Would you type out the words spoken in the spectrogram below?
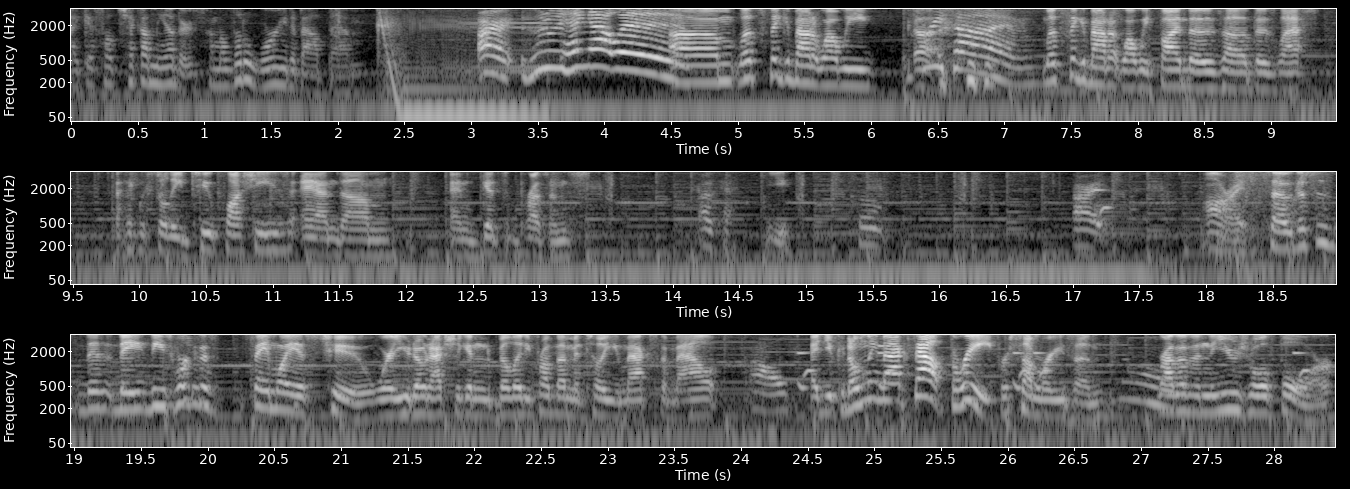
I guess I'll check on the others. I'm a little worried about them. All right, who do we hang out with? Um, let's think about it while we. uh, Free time. let's think about it while we find those uh, those last. I think we still need two plushies and um and get some presents. okay. Yeah. So. All right. All right. So this is th they these work the same way as two, where you don't actually get an ability from them until you max them out, Oh. and you can only max out three for some reason, No. rather than the usual four.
